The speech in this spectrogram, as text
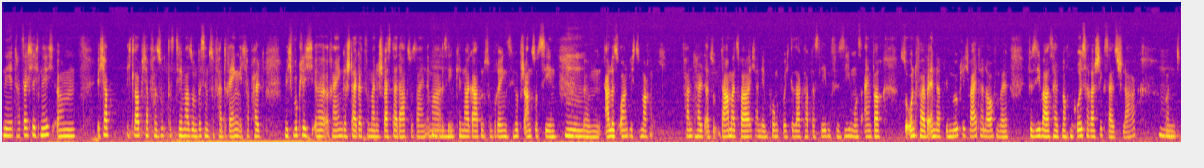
Nee, tatsächlich nicht. Ähm, ich habe ich glaube, ich habe versucht, das Thema so ein bisschen zu verdrängen. Ich habe halt mich wirklich äh, reingesteigert, für meine Schwester da zu sein, immer mhm. sie in den Kindergarten zu bringen, sie hübsch anzuziehen, mhm. ähm, alles ordentlich zu machen. Ich fand halt, also damals war ich an dem Punkt, wo ich gesagt habe, das Leben für sie muss einfach so unverändert wie möglich weiterlaufen, weil für sie war es halt noch ein größerer Schicksalsschlag. Mhm. Und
